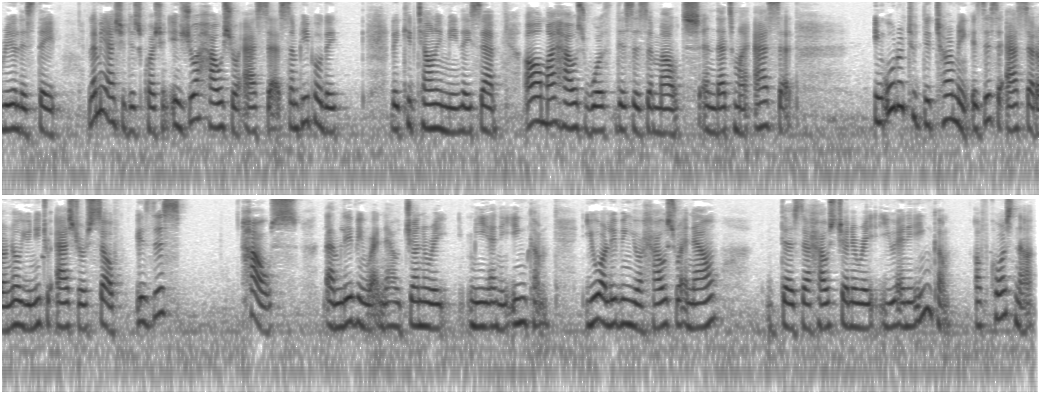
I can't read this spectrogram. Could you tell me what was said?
real estate. Let me ask you this question: Is your house your asset? Some people they they keep telling me they said, "Oh, my house worth this is amount, and that's my asset." In order to determine is this an asset or no, you need to ask yourself: Is this house I'm living right now generate me any income? You are living your house right now does the house generate you any income? Of course not.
